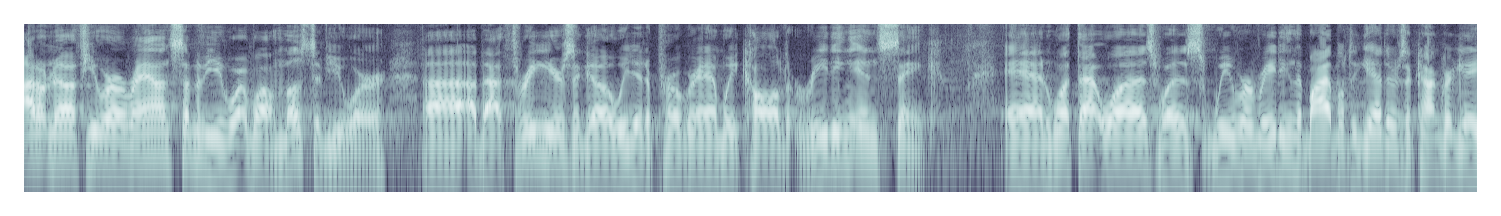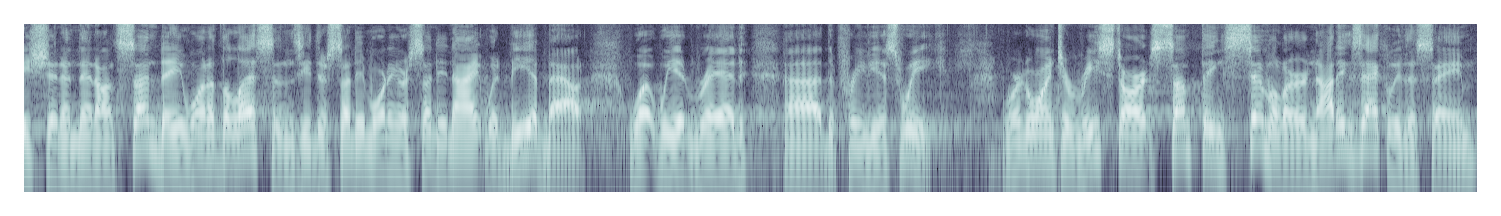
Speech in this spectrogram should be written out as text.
I don't know if you were around, some of you were, well, most of you were. Uh, about three years ago, we did a program we called Reading in Sync. And what that was, was we were reading the Bible together as a congregation. And then on Sunday, one of the lessons, either Sunday morning or Sunday night, would be about what we had read uh, the previous week. We're going to restart something similar, not exactly the same.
